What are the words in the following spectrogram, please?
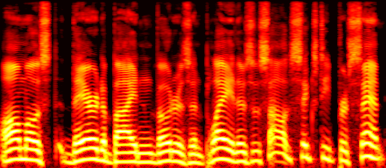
almost there to Biden voters in play, there's a solid sixty percent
